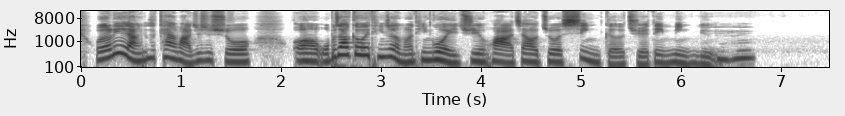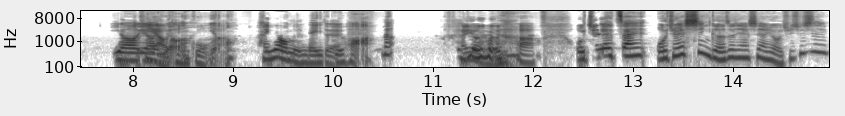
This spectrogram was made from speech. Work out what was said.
嗯、我的立场跟看法，就是说，呃，我不知道各位听众有没有听过一句话，叫做“性格决定命运”。嗯哼，有有有，有听过有，很有名的一句话。那很有名的话，我觉得占，我觉得性格这件事很有趣，就是。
